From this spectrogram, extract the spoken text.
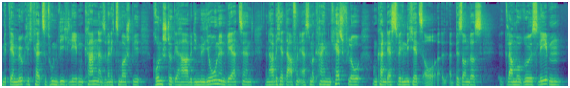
mit der Möglichkeit zu tun, wie ich leben kann. Also wenn ich zum Beispiel Grundstücke habe, die Millionen wert sind, dann habe ich ja davon erstmal keinen Cashflow und kann deswegen nicht jetzt auch äh, besonders glamourös leben,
